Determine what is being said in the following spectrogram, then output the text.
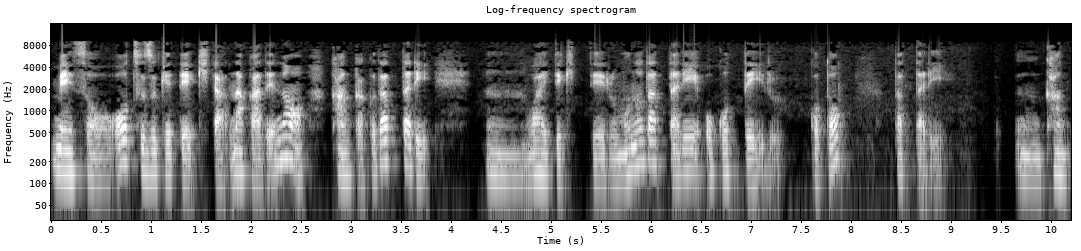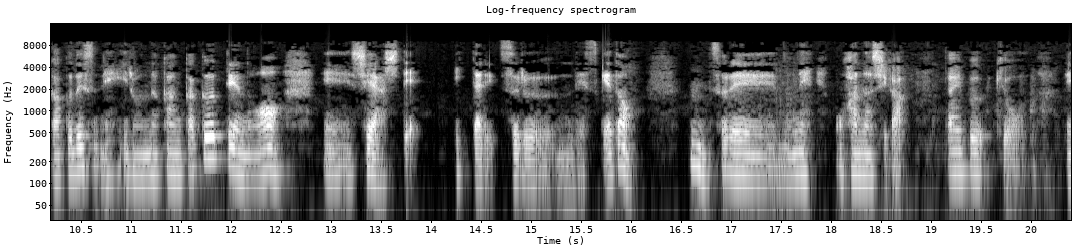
瞑想を続けてきた中での感覚だったり、うん、湧いてきているものだったり、起こっていることだったり、うん、感覚ですね。いろんな感覚っていうのを、えーシェアしていったりするんですけど、うん、それのね、お話が、だいぶ今日、え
